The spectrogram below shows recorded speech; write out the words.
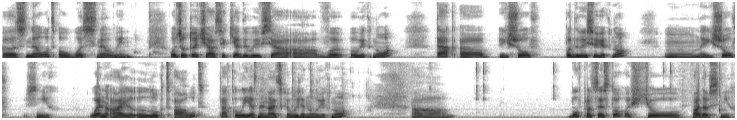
snowed or was snowing. Отже, в той час, як я дивився в вікно, так йшов, подивився у вікно, йшов сніг. When I looked out, так, коли я зненацька виглянув у вікно, а, був процес того, що падав сніг.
